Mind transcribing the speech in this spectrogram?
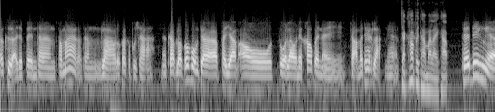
ก็คืออาจจะเป็นทางพม่ากับทางลาวแล้วก็กัมพูชานะครับ เราก็คงจะพยายามเอาตัวเราเนี่ยเข้าไปในสามประเทศหลักเนี่ยจะเข้าไปทำอะไรครับ เทรดดิ้งเนี่ย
